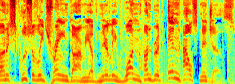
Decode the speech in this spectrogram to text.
An exclusively trained army of nearly 100 in-house ninjas.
